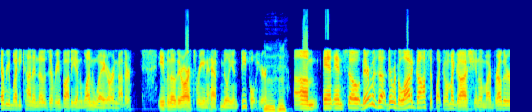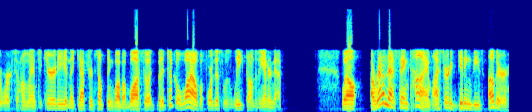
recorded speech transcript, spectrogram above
everybody kind of knows everybody in one way or another. Even though there are three and a half million people here. Mm-hmm. Um, and and so there was a there was a lot of gossip, like, oh my gosh, you know, my brother works at Homeland Security, and they captured something, blah blah blah. So, it, but it took a while before this was leaked onto the internet. Well, around that same time, I started getting these other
